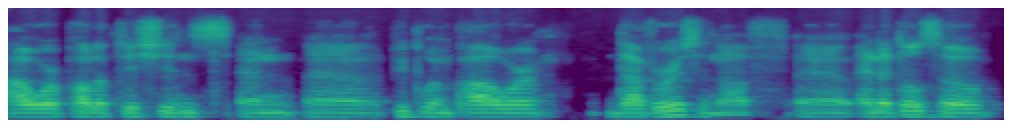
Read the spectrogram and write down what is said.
our politicians and uh, people in power diverse enough uh, and it also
